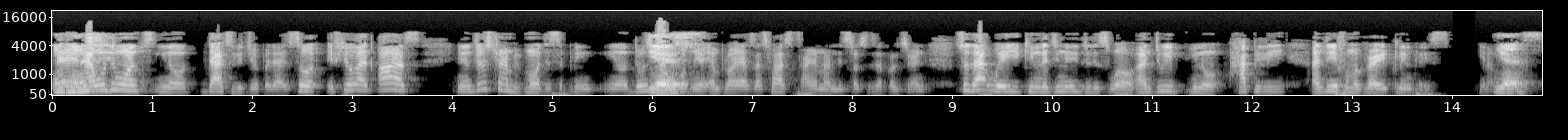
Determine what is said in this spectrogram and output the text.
Mm-hmm. And I wouldn't want, you know, that to be jeopardized. So if you're like us, you know, just try and be more disciplined. You know, don't yes. from your employers as far as time and resources are concerned. So that way you can legitimately do this well and do it, you know, happily and do it from a very clean place. You know. Yes.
